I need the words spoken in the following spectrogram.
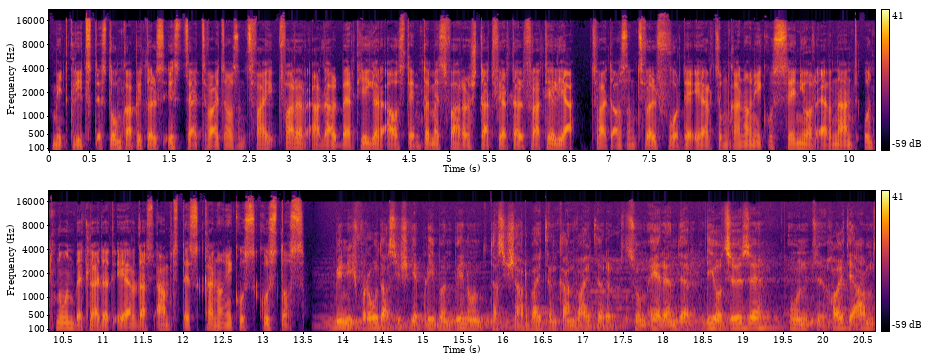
Mitglied des Domkapitels ist seit 2002 Pfarrer Adalbert Jäger aus dem Temesfarer Stadtviertel Fratelia. 2012 wurde er zum Kanonikus Senior ernannt und nun bekleidet er das Amt des Kanonikus Custos. Bin ich froh, dass ich geblieben bin und dass ich arbeiten kann weiter zum Ehren der Diözese. Und heute Abend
